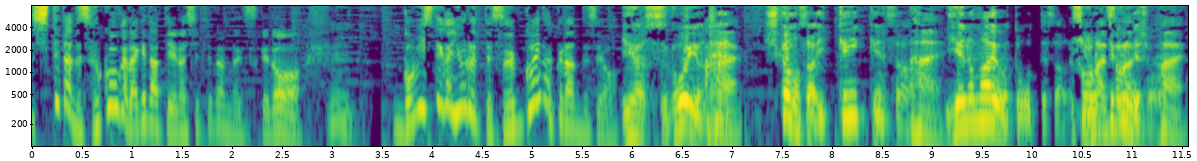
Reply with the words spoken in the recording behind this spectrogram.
知ってたんです。福岡だけだっていうのは知ってたんですけど、うん。ゴミ捨てが夜ってすっごい楽なんですよ。いや、すごいよね。はいしかもさ、一軒一軒さ、はい家の前を通ってさ、拾っ。てくるんでしょ？はい。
